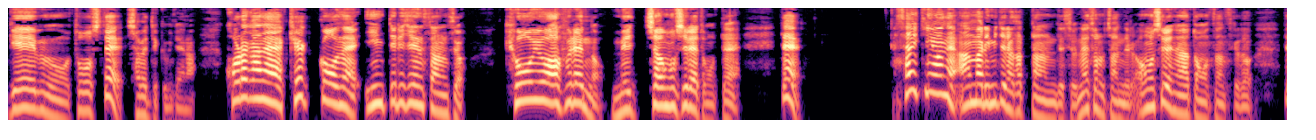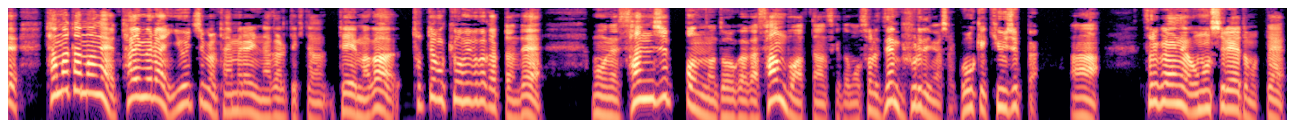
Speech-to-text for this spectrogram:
ゲームを通して喋っていくみたいな。これがね、結構ね、インテリジェンスなんですよ。教養溢れんの。めっちゃ面白いと思って。で、最近はね、あんまり見てなかったんですよね、そのチャンネル。面白いなと思ってたんですけど。で、たまたまね、タイムライン、YouTube のタイムラインに流れてきたテーマが、とっても興味深かったんで、もうね、30本の動画が3本あったんですけども、それ全部フルで見ました。合計90分。ああ。それぐらいね、面白いと思って。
